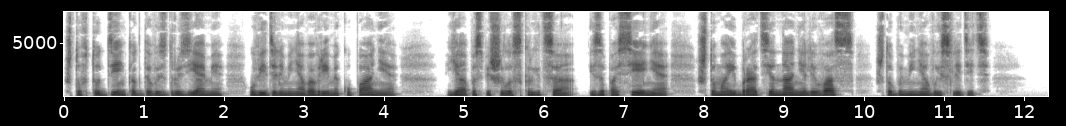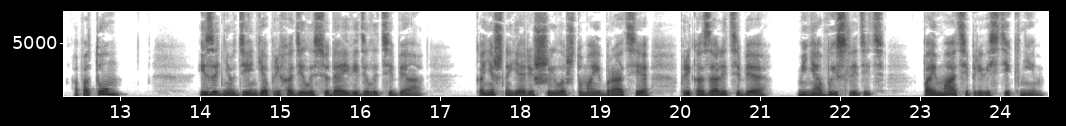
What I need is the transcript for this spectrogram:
что в тот день, когда вы с друзьями увидели меня во время купания, я поспешила скрыться из опасения, что мои братья наняли вас, чтобы меня выследить. А потом, изо дня в день я приходила сюда и видела тебя. Конечно, я решила, что мои братья приказали тебе меня выследить, поймать и привести к ним.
